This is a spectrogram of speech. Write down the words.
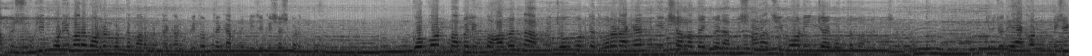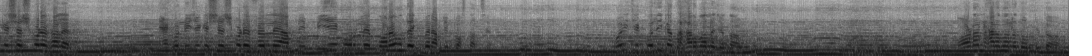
আপনি সুখী পরিবারও গঠন করতে পারবেন না, কারণ ভিতর থেকে আপনি নিজেকে শেষ করে ফেলছেন গোপন পাপে লিপ্ত হবেন না, আপনি যৌবনকে ধরে রাখেন ইনশাল্লাহ দেখবেন আপনি সারা জীবন এনজয় করতে পারবেন। কিন্তু যদি এখন নিজেকে শেষ করে ফেলেন, এখন নিজেকে শেষ করে ফেললে আপনি বিয়ে করলে পরেও দেখবেন আপনি পস্তাচ্ছেন। ওই যে কলিকাতা হারবালে যেতে হবে। মডার্ন হারবালে দৌড় দিতে হবে।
